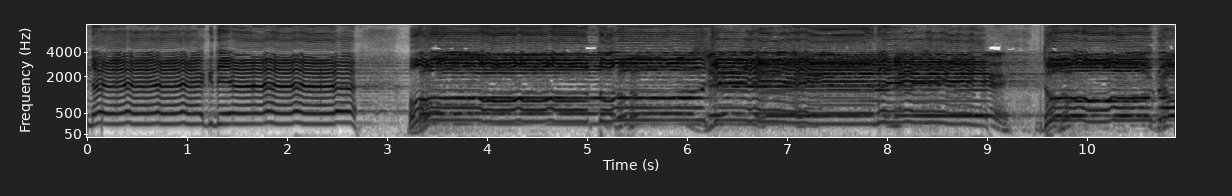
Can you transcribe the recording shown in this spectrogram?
negdje u tuđini dugo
